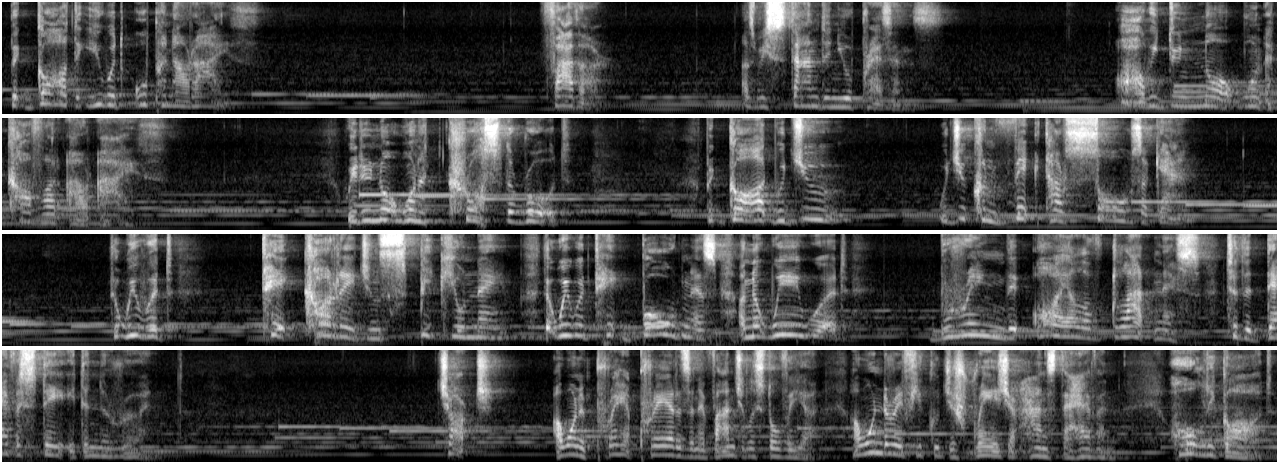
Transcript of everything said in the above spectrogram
But God, that you would open our eyes Father, as we stand in your presence, oh, we do not want to cover our eyes. We do not want to cross the road. But God, would you, would you convict our souls again? That we would take courage and speak your name. That we would take boldness and that we would bring the oil of gladness to the devastated and the ruined. Church, I want to pray a prayer as an evangelist over you. I wonder if you could just raise your hands to heaven. Holy God,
